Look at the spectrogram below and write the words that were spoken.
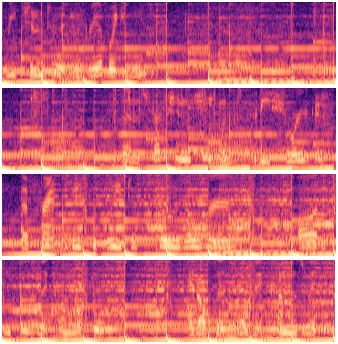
reach into it and grab what you need. The instruction sheet looks pretty short. The front basically just goes over all the pieces that come with this. It also says it comes with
